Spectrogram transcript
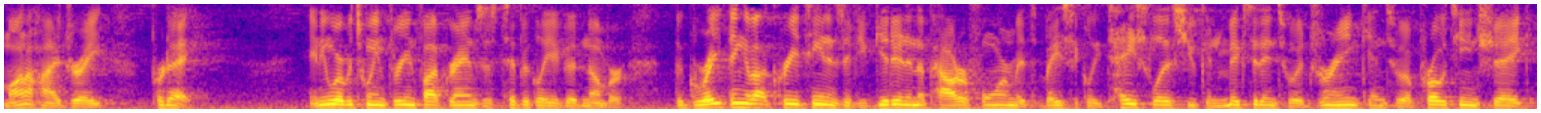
monohydrate per day. Anywhere between three and five grams is typically a good number. The great thing about creatine is if you get it in the powder form, it's basically tasteless. You can mix it into a drink, into a protein shake.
